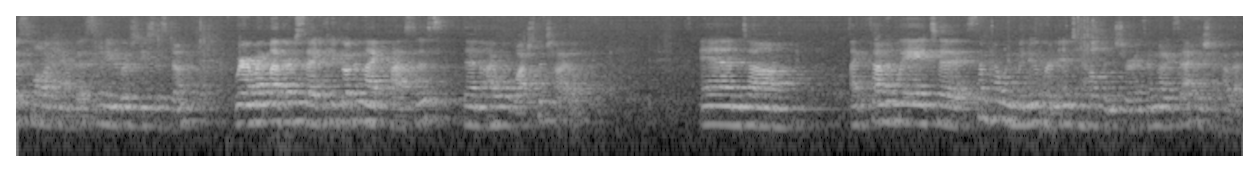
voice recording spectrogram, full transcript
a smaller campus in the university system, where my mother said, if you go to night classes, then I will watch the child. And um, I found a way to, somehow we maneuvered into health insurance. I'm not exactly sure how that.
